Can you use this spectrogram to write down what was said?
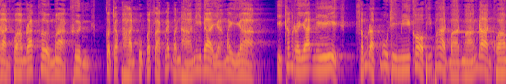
ด้านความรักเพิ่มมากขึ้น ก็จะผ่านอุปสรรคและปัญหานี้ได้อย่างไม่ยาก อีกทั้งระยะนี้สำหรับผู้ที่มีข้อพิพาทบาดหมางด้านความ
